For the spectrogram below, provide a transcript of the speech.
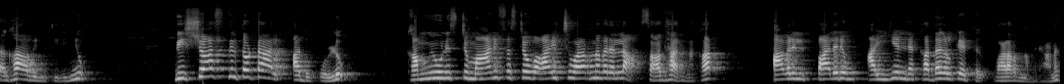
സഖാവിന് തിരിഞ്ഞു. വിശ്വാസത്തിൽ തൊട്ടാൽ അത് പൊള്ളു. കമ്മ്യൂണിസ്റ്റ് മാനിഫെസ്റ്റോ വായിച്ചു വളർന്നവരല്ല സാധാരണക്കാർ. അവരിൽ പലരും അയ്യന്റെ കഥകൾ കേട്ട് വളർന്നവരാണ്.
